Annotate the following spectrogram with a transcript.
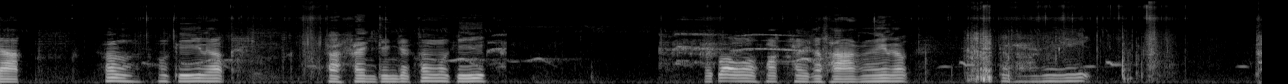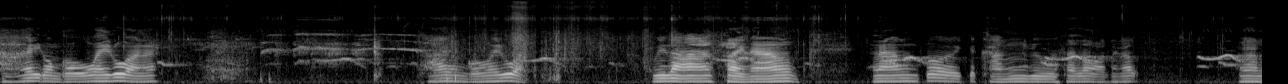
จากต้นเมื่อกี้นะครับตัดแผ่นกิ่งจากต้นเมื่อกี้ แล้วก็เอามาปักใส่กระถางนี้นะครับกระถางนี้ท้ายของเขาไม่รั่วนะท้ายของเขาไม่รั่ว เวลาใส่น้ำน้ำก็จะขังอยู่ตลอดนะครับ มัน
